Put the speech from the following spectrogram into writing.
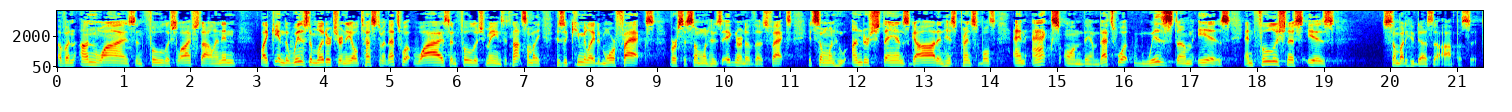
of an unwise and foolish lifestyle. And in, like in the wisdom literature in the Old Testament, that's what wise and foolish means. It's not somebody who's accumulated more facts versus someone who's ignorant of those facts. It's someone who understands God and His principles and acts on them. That's what wisdom is. And foolishness is somebody who does the opposite.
